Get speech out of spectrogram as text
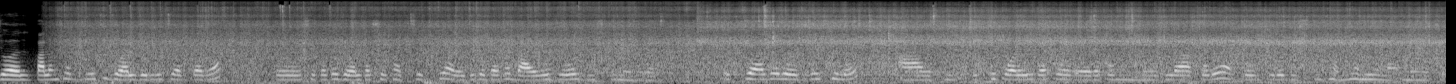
জল, পালং শাক দিয়েছি, জল বেরিয়েছি এক জায়গা তো সেটাকে জলটা শেখাচ্ছি একটু। আর এদিকে দেখো বাইরে জোর বৃষ্টি নেমে গেছে। একটু আগে রোদ্র ছিল আর একটু পরেই দেখো এরকম মেঘলা করে একদম পুরো বৃষ্টি ঝমঝমিয়ে নেমেছে।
